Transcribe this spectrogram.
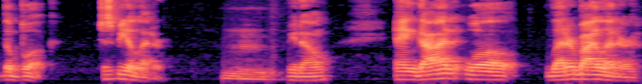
the book. Just be a letter. Mm. You know? And God will letter by letter,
